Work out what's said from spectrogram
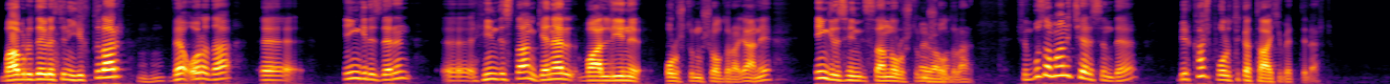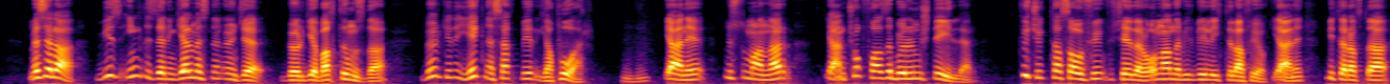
Babür devletini yıktılar ve orada e, İngilizlerin e, Hindistan genel valiliğini oluşturmuş oldular. Yani İngiliz Hindistan'ını oluşturmuş Eyvallah. oldular. Şimdi bu zaman içerisinde birkaç politika takip ettiler. Mesela biz İngilizlerin gelmesinden önce bölgeye baktığımızda bölgede yeknesak bir yapı var. Yani Müslümanlar yani çok fazla bölünmüş değiller. Küçük tasavvufi şeyler var. Onlarla birbiriyle ihtilafı yok. Yani bir tarafta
